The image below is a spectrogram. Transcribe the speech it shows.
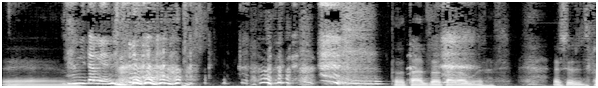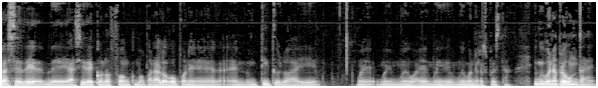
Eh, A mí también. Total, total, vamos. Es, es frase de, de- así de colofón, como para luego poner en un título ahí. Muy, muy, muy guay, ¿eh? muy, muy buena respuesta. Y muy buena pregunta, ¿eh?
